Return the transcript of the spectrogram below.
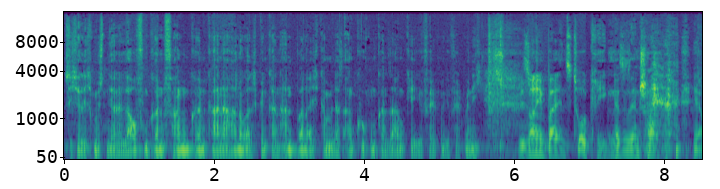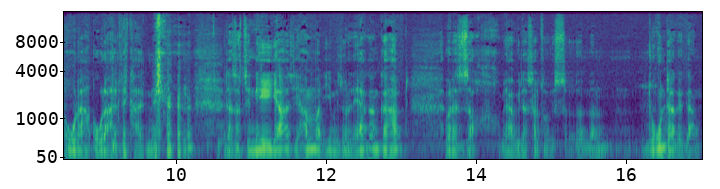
Sicherlich müssen die alle laufen können, fangen können, keine Ahnung. Also ich bin kein Handballer, ich kann mir das angucken, kann sagen, okay, gefällt mir, gefällt mir nicht. Wir sollen den Ball ins Tor kriegen, das ist entscheidend. ja, oder, oder halt weghalten, nicht? da sagt sie, nee, ja, sie haben mal irgendwie so einen Lehrgang gehabt, aber das ist auch, ja, wie das halt so ist, äh, dann so runtergegangen.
